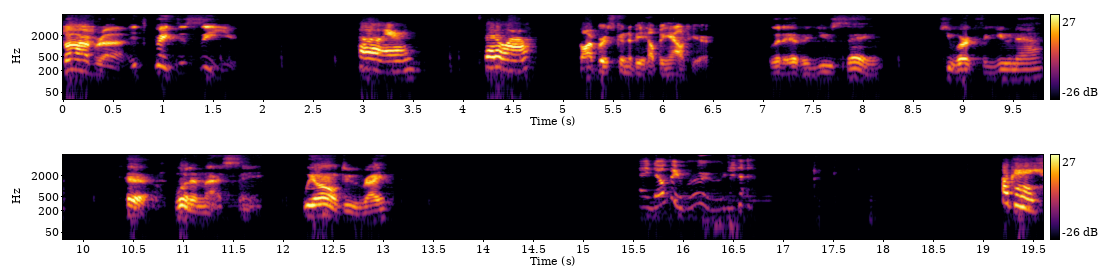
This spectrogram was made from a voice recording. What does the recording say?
Barbara, it's great to see you. Hello, Aaron. It's been a while. Barbara's going to be helping out here. Whatever you say. She work for you now? Hell, what am I saying? We all do, right? Hey, don't be rude. Okay,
